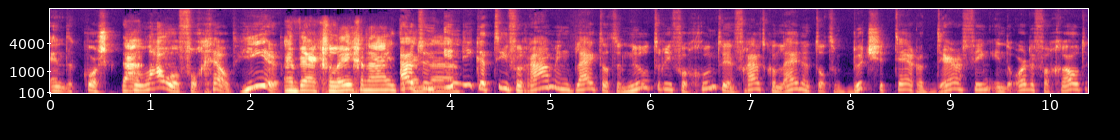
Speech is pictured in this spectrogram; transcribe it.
en dat kost Ja. klauwen vol geld. Hier, En werkgelegenheid. uit en, een eh, indicatieve raming blijkt dat de nultarief voor groente en fruit kan leiden tot een budgettaire derving in de orde van grootte.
